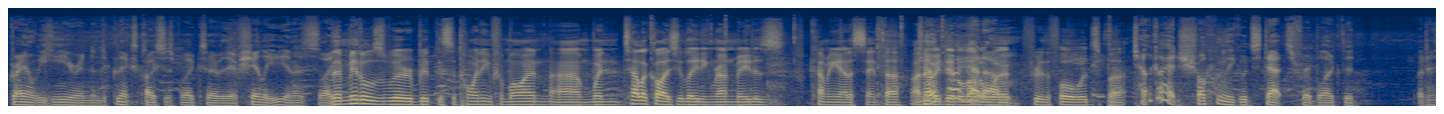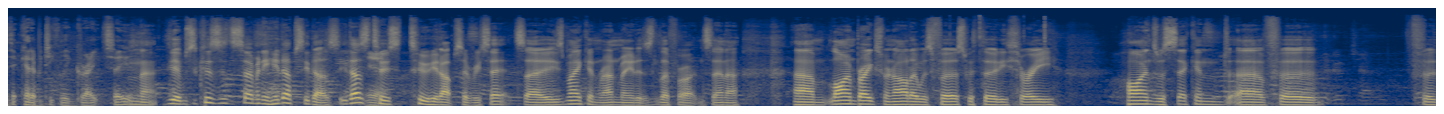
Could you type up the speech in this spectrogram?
Graham will be here, and then the next closest bloke's over there, Shelley, and it's like the middles were a bit disappointing for mine um, when Talakai's your leading run meters coming out of centre I know he did a lot had, of work um, through the forwards but Talakai had shockingly good stats for a bloke that I don't think had a particularly great season. No, yeah, because it's so many hit ups he does. He does Yeah. two two hit ups every set, so he's making run meters left, right, and centre. Um, line breaks, Ronaldo was first with 33. Hynes was second uh, for for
